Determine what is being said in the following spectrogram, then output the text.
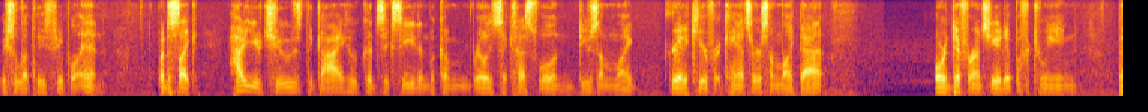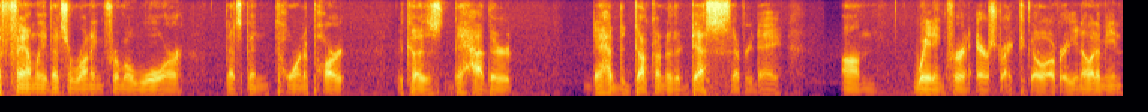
We should let these people in. But it's like, how do you choose the guy who could succeed and become really successful and do something like create a cure for cancer or something like that? Or differentiate it between the family that's running from a war that's been torn apart because they had their they had to duck under their desks every day, um, waiting for an airstrike to go over. You know what I mean?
